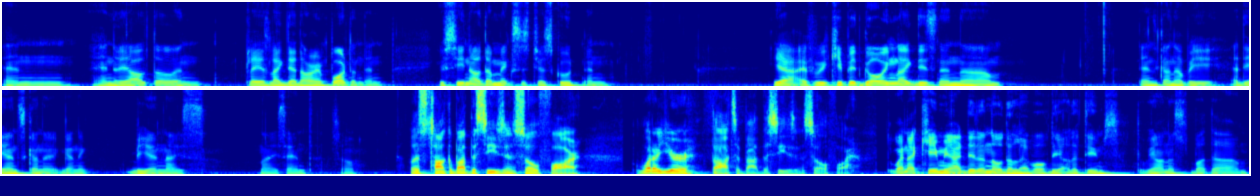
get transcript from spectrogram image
and Henri Aalto and players like that are important, and you see now the mix is just good and yeah, if we keep it going like this, then um, then it's gonna be at the end. It's gonna gonna be a nice, nice end. So let's talk about the season so far. What are your thoughts about the season so far? When I came here, I didn't know the level of the other teams, to be honest. But um,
